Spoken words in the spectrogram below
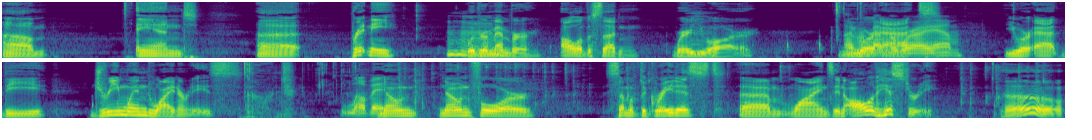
Um, and uh, brittany would remember all of a sudden where you are. I You are remember where I am. you are at the Dreamwind Wineries, Love it. known known for some of the greatest um, wines in all of history. Oh.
